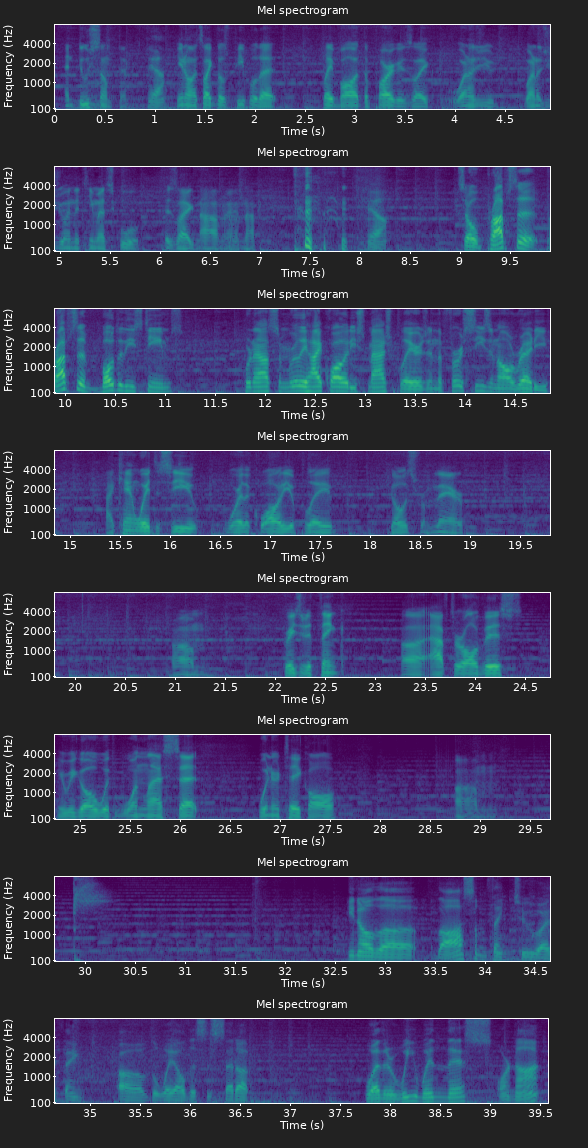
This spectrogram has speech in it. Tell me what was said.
and do something. Yeah. You know, it's like those people that play ball at the park. It's like, why don't you why don't you join the team at school? It's like, nah, man, nah. Yeah. So props to props to both of these teams, putting out some really high quality Smash players in the first season already. I can't wait to see where the quality of play goes from there. Um, crazy to think. Uh, after all this, here we go with one last set, winner take all. Um, You know the the awesome thing too, I think, of the way all this is set up. Whether we win this or not,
